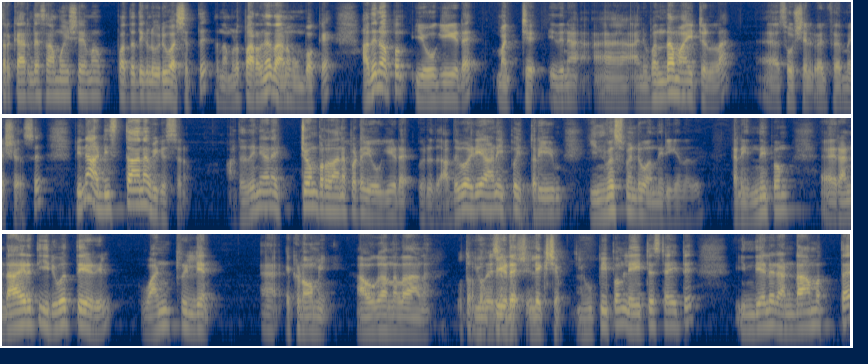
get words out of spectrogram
സർക്കാരിന്റെ സാമൂഹ്യക്ഷേമ പദ്ധതികൾ ഒരു വശത്ത് നമ്മൾ പറഞ്ഞതാണ് മുമ്പൊക്കെ. അതിനൊപ്പം യോഗിയുടെ മറ്റ് ഇതിന് അനുബന്ധമായിട്ടുള്ള സോഷ്യൽ വെൽഫെയർ മെഷേഴ്സ് പിന്നെ അടിസ്ഥാന വികസനം. അത് തന്നെയാണ് ഏറ്റവും പ്രധാനപ്പെട്ട യോഗിയുടെ ഒരു ഇത്. അതുവഴിയാണ് ഇപ്പോൾ ഇത്രയും ഇൻവെസ്റ്റ്മെന്റ് വന്നിരിക്കുന്നത്. കാരണം ഇന്നിപ്പം രണ്ടായിരത്തി ഇരുപത്തേഴിൽ വൺ ട്രില്യൺ എക്കണോമി ആവുക എന്നുള്ളതാണ് യു പിയുടെ ലക്ഷ്യം. യു പി ഇപ്പം ലേറ്റസ്റ്റ് ആയിട്ട് ഇന്ത്യയിലെ രണ്ടാമത്തെ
